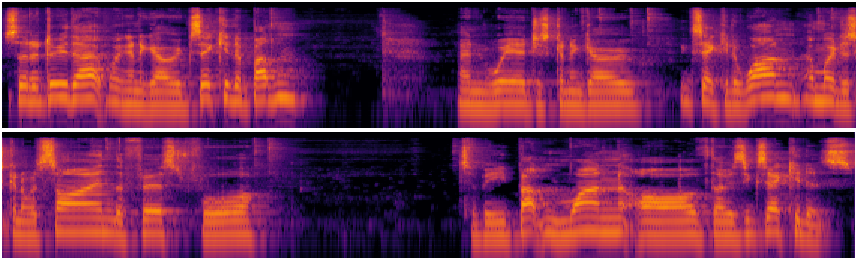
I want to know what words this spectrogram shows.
So to do that, we're going to go executor button, and we're just going to go executor one, and we're just going to assign the first four to be button one of those executors.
